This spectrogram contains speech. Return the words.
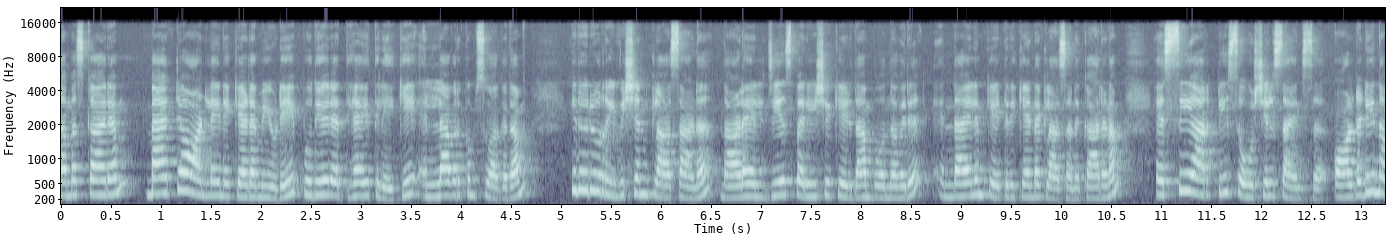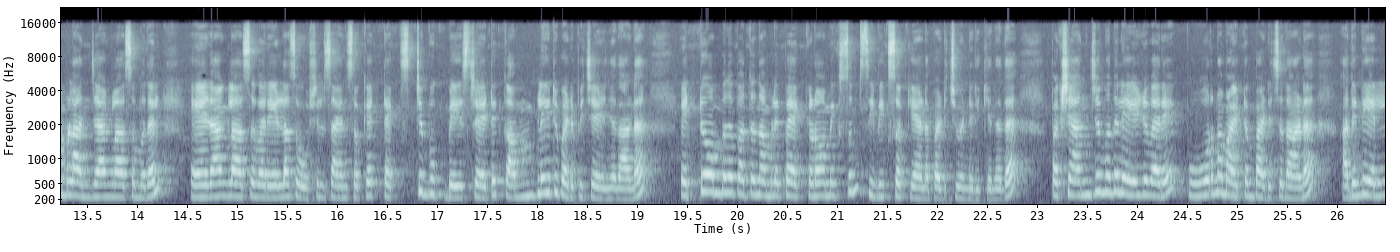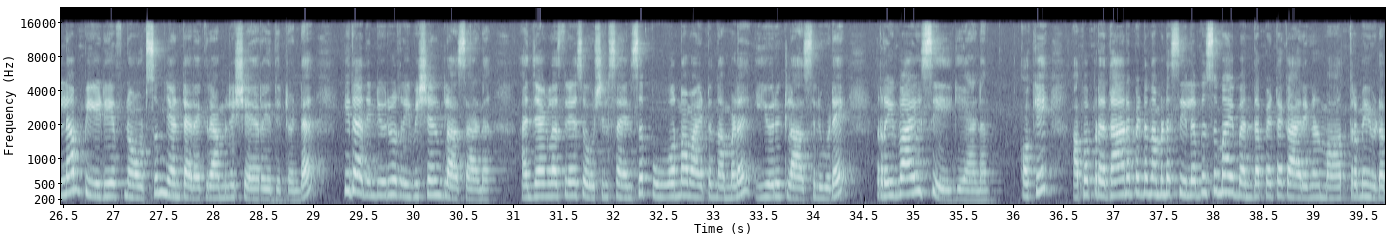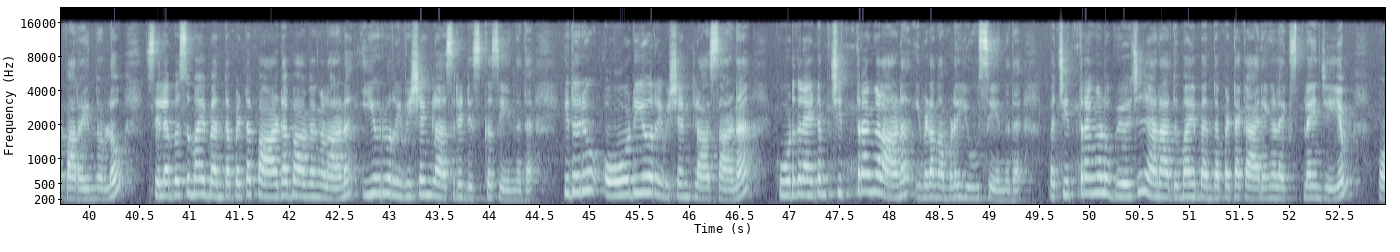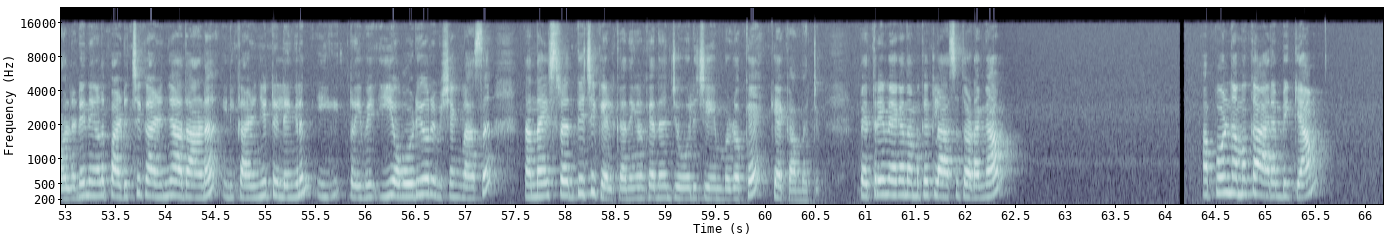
നമസ്കാരം. മാറ്റോ ഓൺലൈൻ അക്കാഡമിയുടെ പുതിയൊരു അധ്യായത്തിലേക്ക് എല്ലാവർക്കും സ്വാഗതം. ഇതൊരു റിവിഷൻ ക്ലാസ് ആണ്. നാളെ എൽ ജി എസ് പരീക്ഷയ്ക്ക് എഴുതാൻ പോകുന്നവർ എന്തായാലും കേട്ടിരിക്കേണ്ട ക്ലാസ് ആണ്. കാരണം S C R T social science already നമ്മൾ അഞ്ചാം ക്ലാസ് മുതൽ ഏഴാം ക്ലാസ് വരെയുള്ള സോഷ്യൽ സയൻസ് ഒക്കെ ടെക്സ്റ്റ് ബുക്ക് ബേസ്ഡ് ആയിട്ട് കംപ്ലീറ്റ് പഠിപ്പിച്ചു കഴിഞ്ഞതാണ്. എട്ട് ഒമ്പത് പത്ത് നമ്മളിപ്പോൾ എക്കണോമിക്സും സിവിക്സ് ഒക്കെയാണ് പഠിച്ചുകൊണ്ടിരിക്കുന്നത്. പക്ഷേ അഞ്ച് മുതൽ ഏഴ് വരെ പൂർണമായിട്ടും പഠിച്ചതാണ്. അതിന്റെ എല്ലാം പി ഡി എഫ് നോട്ട്സും ഞാൻ ടെലഗ്രാമിൽ ഷെയർ ചെയ്തിട്ടുണ്ട്. ഇത് അതിന്റെ ഒരു റിവിഷൻ ക്ലാസ് ആണ്. അഞ്ചാം ക്ലാസ്സിലെ സോഷ്യൽ സയൻസ് പൂർണമായിട്ടും നമ്മൾ ഈ ഒരു ക്ലാസ്സിലൂടെ റിവൈസ് ചെയ്യുകയാണ്. ഓക്കെ അപ്പോൾ പ്രധാനപ്പെട്ട നമ്മുടെ സിലബസുമായി ബന്ധപ്പെട്ട കാര്യങ്ങൾ മാത്രമേ ഇവിടെ പറയുന്നുള്ളൂ. സിലബസുമായി ബന്ധപ്പെട്ട പാഠഭാഗങ്ങളാണ് ഈ ഒരു റിവിഷൻ ക്ലാസ്സിൽ ഡിസ്കസ് ചെയ്യുന്നത്. ഇതൊരു ഓഡിയോ റിവിഷൻ ക്ലാസ് ആണ്. കൂടുതലായിട്ടും ചിത്രങ്ങളാണ് ഇവിടെ നമ്മൾ യൂസ് ചെയ്യുന്നത്. അപ്പോൾ ചിത്രങ്ങൾ ഉപയോഗിച്ച് ഞാൻ അതുമായി ബന്ധപ്പെട്ട കാര്യങ്ങൾ എക്സ്പ്ലെയിൻ ചെയ്യും. ഓൾറെഡി നിങ്ങൾ പഠിച്ചു കഴിഞ്ഞ അതാണ്. ഇനി കഴിഞ്ഞിട്ടില്ലെങ്കിലും ഈ ഈ ഓഡിയോ റിവിഷൻ ക്ലാസ് നന്നായി ശ്രദ്ധിച്ച് കേൾക്കുക. നിങ്ങൾക്ക് എന്തെങ്കിലും ജോലി ചെയ്യുമ്പോഴൊക്കെ കേൾക്കാൻ പറ്റും. അപ്പോൾ എത്രയും വേഗം നമുക്ക് ക്ലാസ് തുടങ്ങാം. അപ്പോൾ നമുക്ക് ആരംഭിക്കാം.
